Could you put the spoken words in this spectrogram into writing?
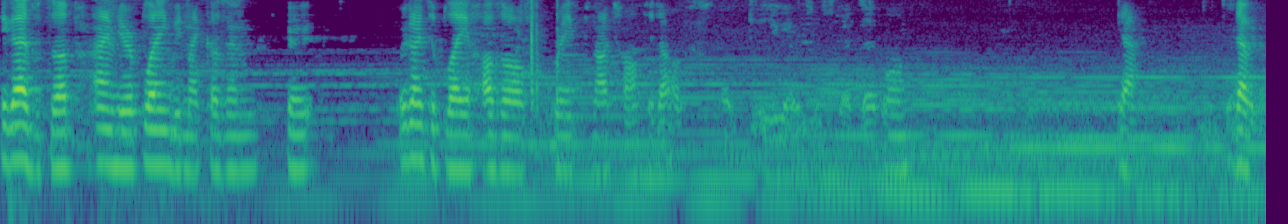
Hey guys, what's up? I'm here playing with my cousin. Okay, We're going to play House of Creep Not Haunted House. okay, you guys just got that one. Yeah, Okay. there we go.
